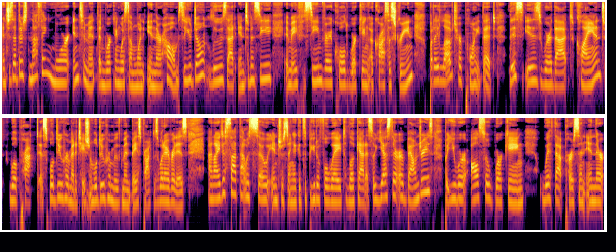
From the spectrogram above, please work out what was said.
And she said there's nothing more intimate than working with someone in their home. So you don't lose that intimacy. It may f- seem very cold working across a screen but i loved her point that this is where that client will practice will do her meditation will do her movement based practice whatever it is. And i just thought that was so interesting. Like it's a beautiful way to look at it. So yes there are boundaries but you were also working with that person in their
